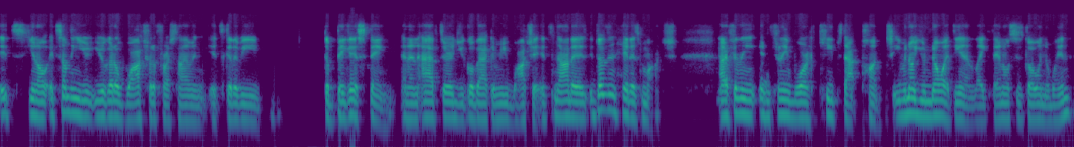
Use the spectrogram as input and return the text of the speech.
it's you know, it's something you you're gonna watch for the first time and it's gonna be the biggest thing, and then after you go back and rewatch it, it's not as it doesn't hit as much. I feel like Infinity War keeps that punch, even though you know at the end like Thanos is going to win.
